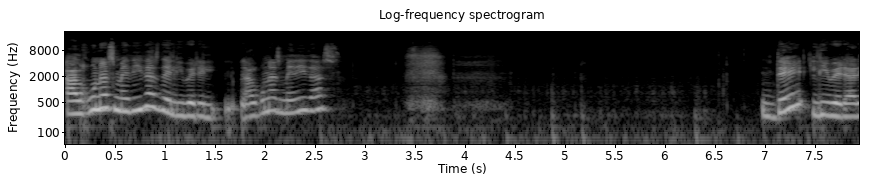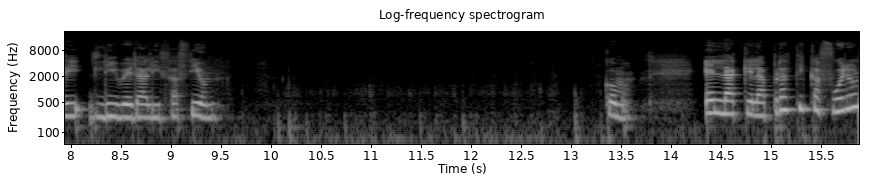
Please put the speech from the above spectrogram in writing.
Algunas medidas de algunas medidas de liberalización, en la que la práctica fueron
